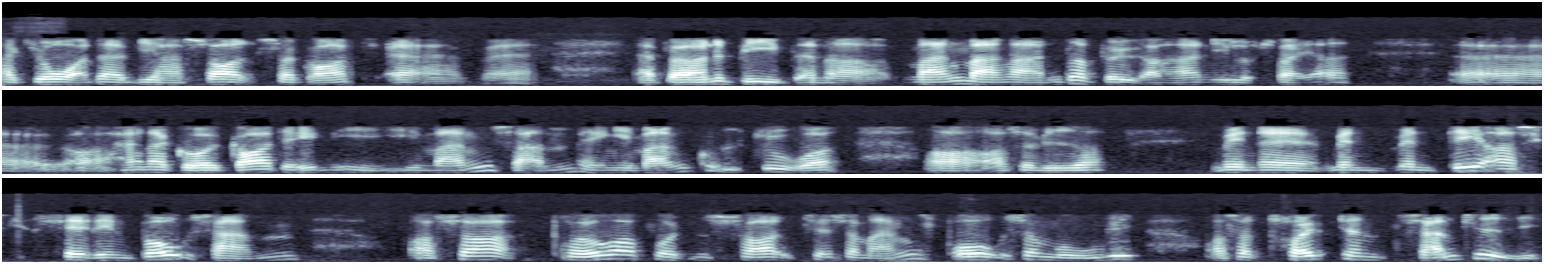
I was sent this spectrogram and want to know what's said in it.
har gjort, at vi har solgt så godt af, af, af børnebiblen, og mange, mange andre bøger har han illustreret. Eh og han har gået godt ind i, i mange sammenhæng, i mange kulturer og, og så videre. Men, uh, men, men det at sætte en bog sammen, og så prøve at få den solgt til så mange sprog som muligt, og så trykke den samtidig,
